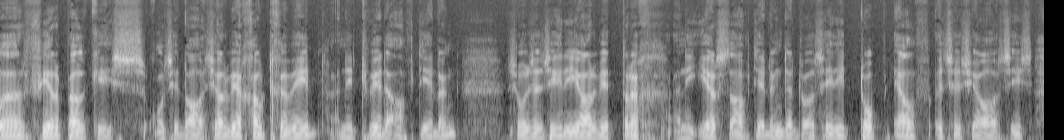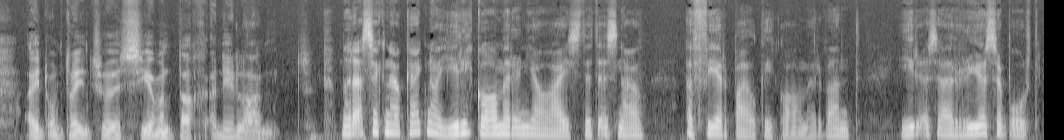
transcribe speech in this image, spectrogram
oor veerpyltjies. Ons het daar self weer goud gewen in die tweede afdeling. So ons is hierdie jaar weer terug in die eerste afdeling. Dit wil sê die top 11 assosiasies uit omtrent so 70 in die land. Maar as ek nou kyk na hierdie kamer in jou huis, dit is nou 'n veerpyltjie kamer want hier is 'n reuse bord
